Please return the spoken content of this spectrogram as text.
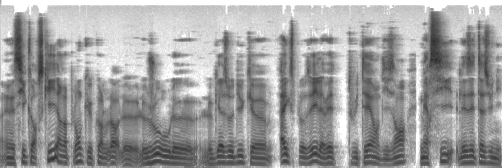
euh, Sikorski. Rappelons que quand, le, jour où le, gazoduc euh, a explosé, il avait tweeté en disant merci les États-Unis.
